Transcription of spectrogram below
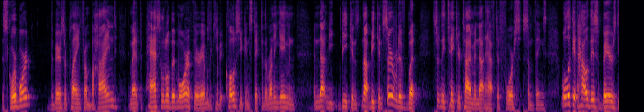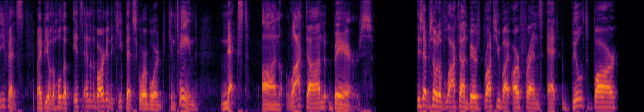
the scoreboard. The Bears are playing from behind. They might have to pass a little bit more. If they're able to keep it close, you can stick to the running game and, and not be, be not be conservative, but certainly take your time and not have to force some things. We'll look at how this Bears defense might be able to hold up its end of the bargain to keep that scoreboard contained next on Locked On Bears. This episode of Locked On Bears brought to you by our friends at BuiltBar.com,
